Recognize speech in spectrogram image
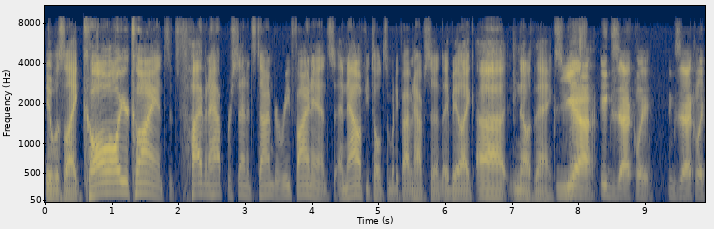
It was like call all your clients. It's five and a half percent. It's time to refinance. And now, if you told somebody five and a half percent, they'd be like, "Uh, no, thanks." Yeah, exactly, exactly.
